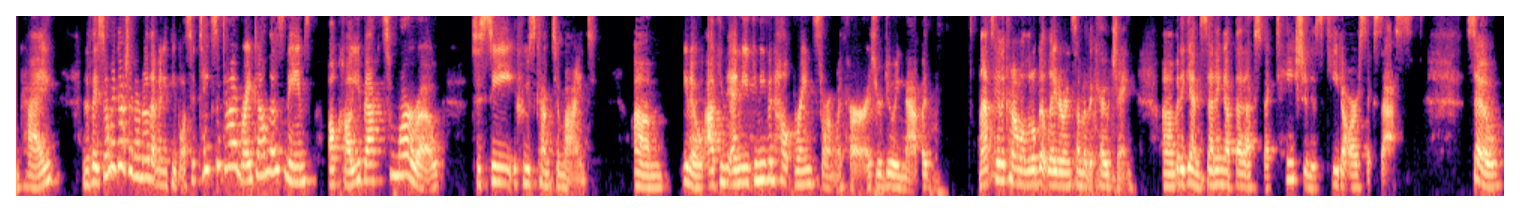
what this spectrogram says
Okay. And if they say, oh my gosh, I don't know that many people, I said, take some time, write down those names. I'll call you back tomorrow to see who's come to mind. Um, you know, I can, and you can even help brainstorm with her as you're doing that. But that's going to come a little bit later in some of the coaching. Uh, but again, setting up that expectation is key to our success. So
